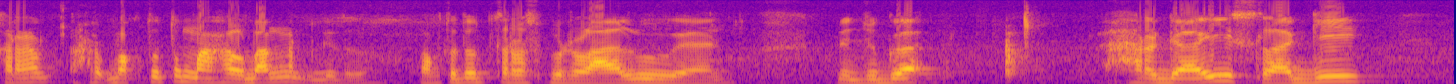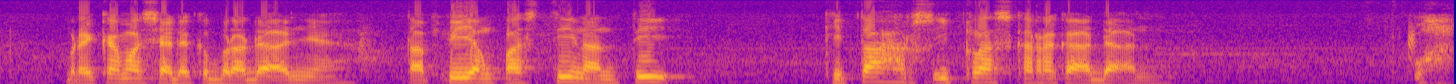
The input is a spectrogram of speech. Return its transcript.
karena waktu tuh mahal banget gitu. Waktu tuh terus berlalu kan. Dan juga hargai selagi mereka masih ada keberadaannya. Tapi yang pasti nanti kita harus ikhlas karena keadaan. Wah.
